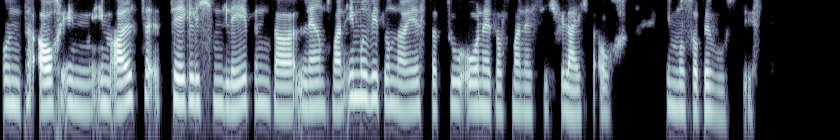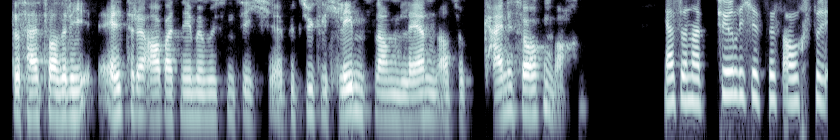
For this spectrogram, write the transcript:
und auch im, im alltäglichen Leben, da lernt man immer wieder Neues dazu, ohne dass man es sich vielleicht auch immer so bewusst ist. Das heißt, Valerie, ältere Arbeitnehmer müssen sich äh, bezüglich lebenslangen Lernen also keine Sorgen machen. Ja, so natürlich ist es auch für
